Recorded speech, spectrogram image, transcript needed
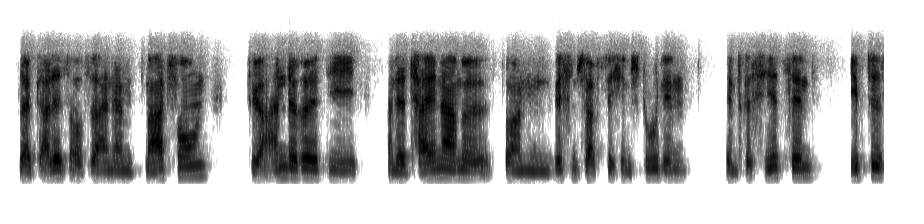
bleibt alles auf seinem Smartphone. Für andere, die an der Teilnahme von wissenschaftlichen Studien interessiert sind, gibt es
